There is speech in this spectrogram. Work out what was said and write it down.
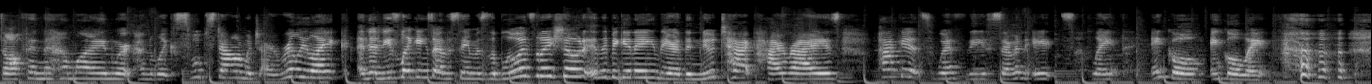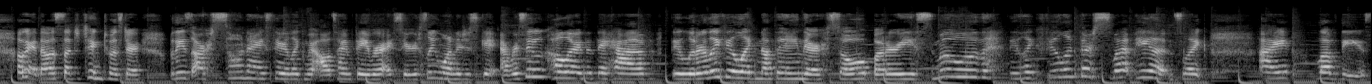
dolphin hemline where it kind of like swoops down, which I really like. And then these leggings are the same as the blue ones that I showed in the beginning. They are the nude tech high rise pockets with the 7 8 length ankle ankle length. Okay that was such a tongue twister but these are so nice. They're like my all-time favorite. I seriously want to just get every single color that they have. They literally feel like nothing. They're so buttery smooth. They like feel like they're sweatpants like I love these.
